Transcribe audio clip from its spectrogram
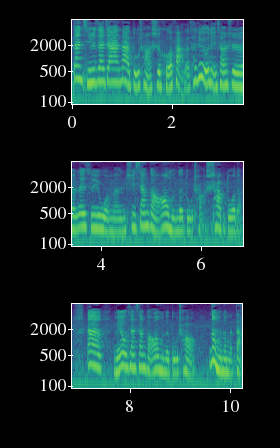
但其实，在加拿大赌场是合法的，它就有点像是类似于我们去香港、澳门的赌场是差不多的，但没有像香港、澳门的赌场。那么那么大，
